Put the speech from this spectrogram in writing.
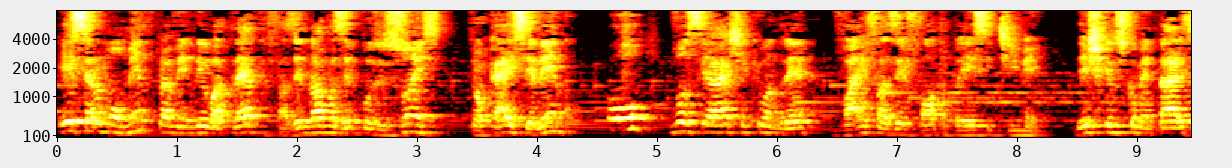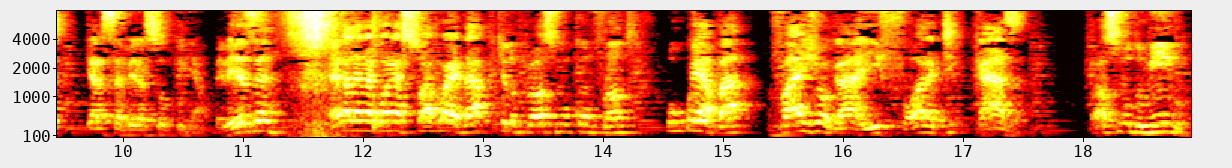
esse era o momento para vender o atleta, fazer novas reposições, trocar esse elenco? Ou você acha que o André vai fazer falta para esse time aí? Deixa aqui nos comentários, quero saber a sua opinião, beleza? É galera, agora é só aguardar porque no próximo confronto o Cuiabá vai jogar aí fora de casa. Próximo domingo,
